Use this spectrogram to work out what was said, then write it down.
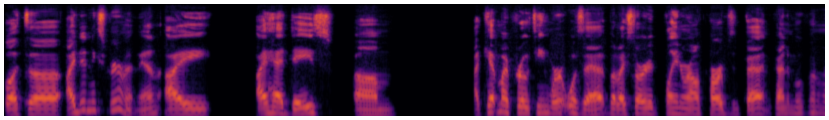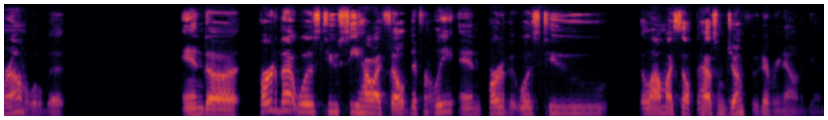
But uh, I did an experiment, man. I I had days um, I kept my protein where it was at, but I started playing around carbs and fat and kind of moving them around a little bit. And uh, part of that was to see how I felt differently, and part of it was to allow myself to have some junk food every now and again.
